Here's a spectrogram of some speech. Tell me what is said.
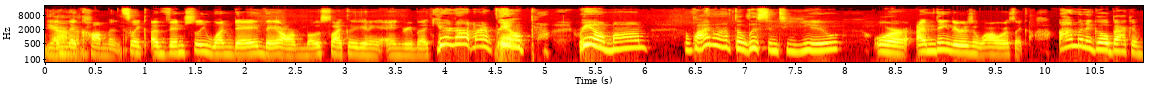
yeah. and the comments. Like, eventually one day they are most likely getting angry, be like, You're not my real, real mom. Why don't I have to listen to you? Or I think there was a while where it's like, I'm going to go back and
